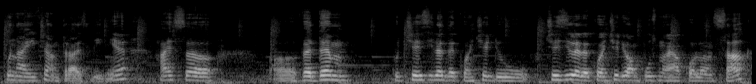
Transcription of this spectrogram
până aici am tras linie, hai să uh, vedem cu ce zile de concediu, ce zile de concediu am pus noi acolo în sac.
